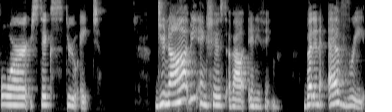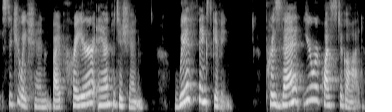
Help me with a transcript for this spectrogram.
4 6 through 8. Do not be anxious about anything, but in every situation, by prayer and petition, with thanksgiving, present your requests to God,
